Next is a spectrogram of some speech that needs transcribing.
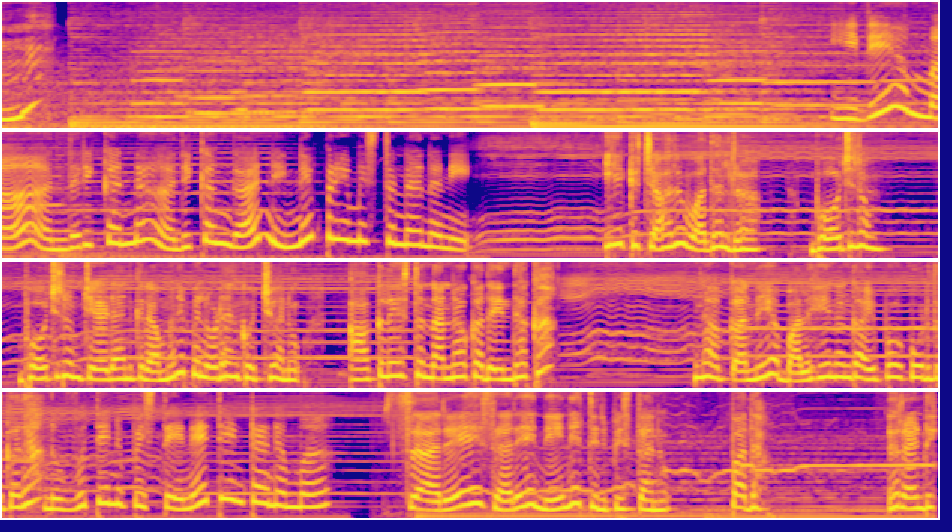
ఉమ్? ఇదే అమ్మా అందరికన్నా అధికంగా నిన్నే ప్రేమిస్తున్నానని. ఇక చాలు వదలరా. భోజనం భోజనం చేయడానికి రమ్మని పిలవడానికి వచ్చాను ఆకలేస్తుంది అన్నావు కదా ఇందాక? నా కన్నయ్య బలహీనంగా అయిపోకూడదు కదా? నువ్వు తినిపిస్తేనే తింటానమ్మా. సరే సరే నేనే తినిపిస్తాను. పద. రండి.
